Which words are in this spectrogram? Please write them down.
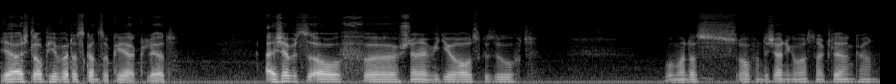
Ja, ich glaube, hier wird das ganz okay erklärt. Also Ich habe jetzt auf äh, schnell ein Video rausgesucht, wo man das hoffentlich einigermaßen erklären kann.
